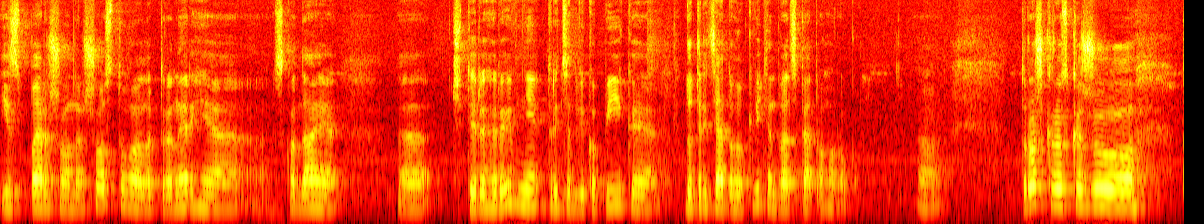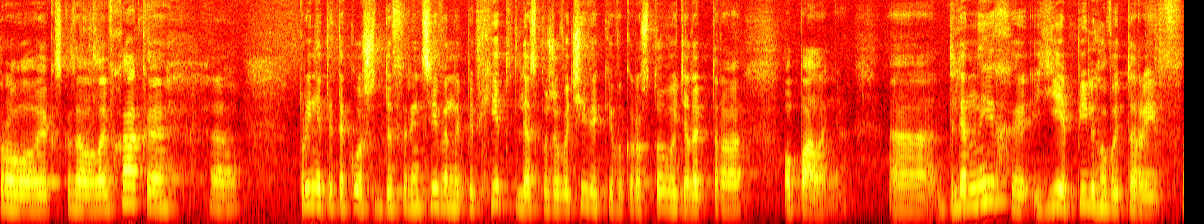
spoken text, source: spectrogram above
І з 1.06 електроенергія складає 4 гривні 32 копійки до 30 квітня 2025 року. Е, Трошки розкажу про, як сказала, лайфхаки. Е, Прийнятий також диференційований підхід для споживачів, які використовують електроопалення. Е, Для них є пільговий тариф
